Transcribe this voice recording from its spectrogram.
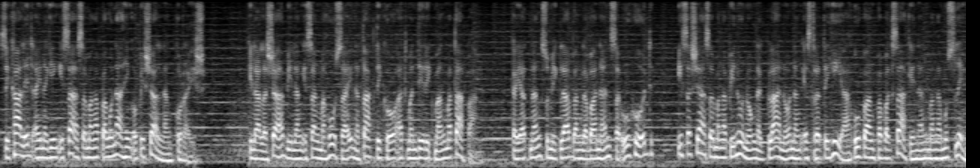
Si Khalid ay naging isa sa mga pangunahing opisyal ng Quraysh. Kilala siya bilang isang mahusay na taktiko at mandirigmang matapang. Kaya't nang sumiklab ang labanan sa Uhud, isa siya sa mga pinunong nagplano ng estratehiya upang pabagsakin ang mga Muslim.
